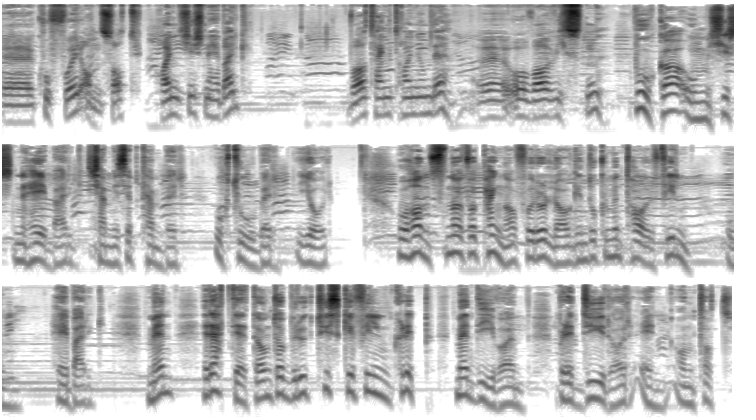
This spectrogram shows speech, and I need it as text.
Eh, hvorfor ansatt han Kirsten Heberg? Hva tenkte han om det, eh, og hva visste han? Boka om Kirsten Heiberg kommer i september-oktober i år. Og Hansen har fått penger for å lage en dokumentarfilm om Heiberg. Men rettighetene til å bruke tyske filmklipp med divaen ble dyrere enn antatt.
